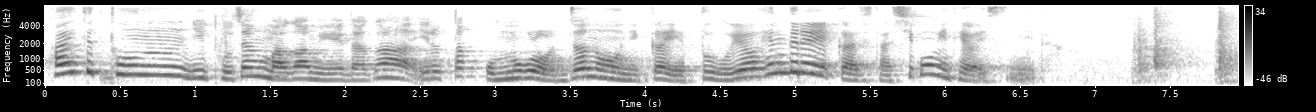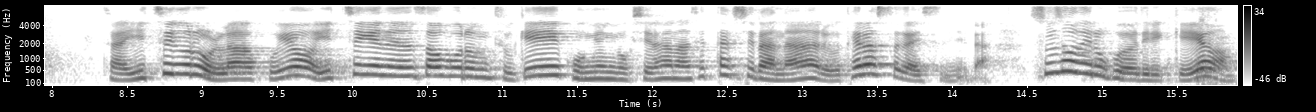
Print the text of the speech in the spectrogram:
화이트 톤 이 도장 마감 위에다가 이렇게 딱 원목을 얹어 놓으니까 예쁘고요. 핸드레일까지 다 시공이 되어 있습니다. 자, 2층으로 올라왔고요. 2층에는 서브룸 2개, 공용 욕실 하나, 세탁실 하나, 그리고 테라스가 있습니다. 순서대로 보여드릴게요.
